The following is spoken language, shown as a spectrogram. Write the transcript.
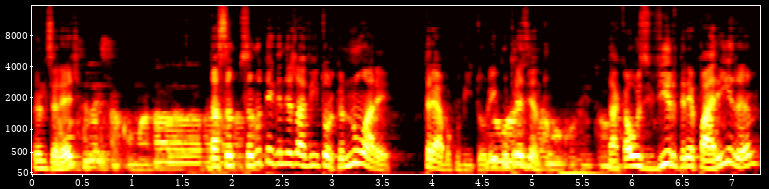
Înțelegi? Înțeles acum, da, da, da. da Dar să, da, să nu te gândești la viitor, că nu are treabă cu viitorul, e Nu cu are prezentul. treabă cu viitorul. Dacă auzi wird reparieren,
